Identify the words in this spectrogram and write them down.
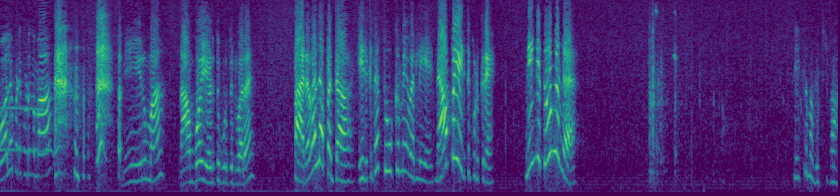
கோலப்படி கொடுங்கம்மா. நீ இருமா நான் போய் எடுத்து கொடுத்துட்டு வரேன். பரவாயில்ல பத்தா இருக்குதான் தூக்கமே வரலையே. நான் போய் எடுத்து கொடுக்குறேன். நீங்க தூங்குங்க. சீக்கிரமா வச்சுட்டு வா.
